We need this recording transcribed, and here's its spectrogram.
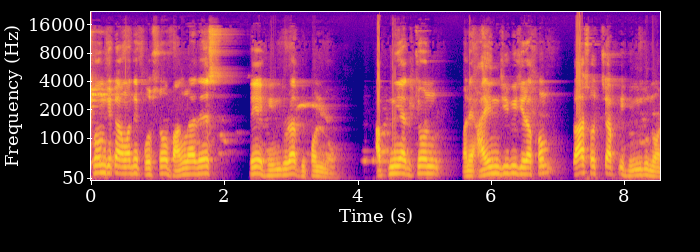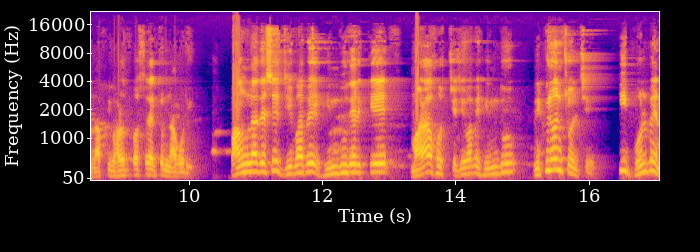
প্রথম যেটা আমাদের প্রশ্ন, বাংলাদেশে হিন্দুরা বিপন্ন। আপনি একজন মানে আইনজীবী যেরকম প্লাস হচ্ছে আপনি হিন্দু নন, আপনি ভারতবর্ষের একজন নাগরিক। বাংলাদেশে যেভাবে হিন্দুদেরকে মারা হচ্ছে, যেভাবে হিন্দু নিপীড়ন চলছে, কি বলবেন?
